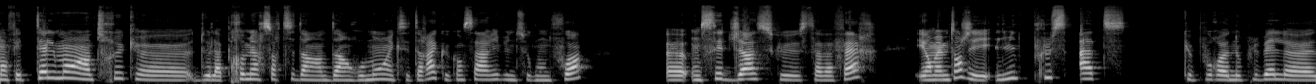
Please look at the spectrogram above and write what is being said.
en fait tellement un truc euh, de la première sortie d'un roman, etc., que quand ça arrive une seconde fois, on sait déjà ce que ça va faire. Et en même temps, j'ai limite plus hâte que pour nos plus belles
